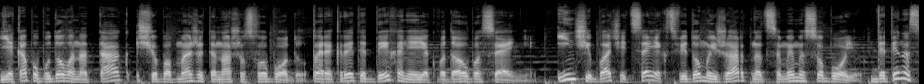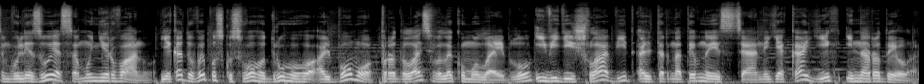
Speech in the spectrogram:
яка побудована так, щоб обмежити нашу свободу, перекрити дихання як вода у басейні. Інші бачать це як свідомий жарт над самими собою. Дитина символізує саму Нірвану, яка до випуску свого другого альбому продалась великому лейблу і відійшла від альтернативної сцени, яка їх і народила.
